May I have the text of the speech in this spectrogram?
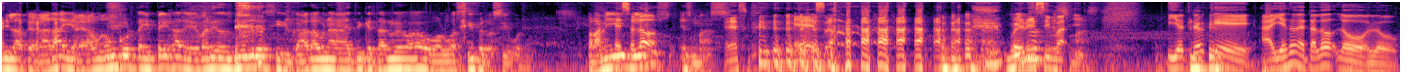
Y la pegará y hará un corta y pega de varios números y hará una etiqueta nueva o algo así pero sí bueno. Para mí eso es más. Eso, eso. buenísima. Y, yo creo que ahí es donde está lo, lo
